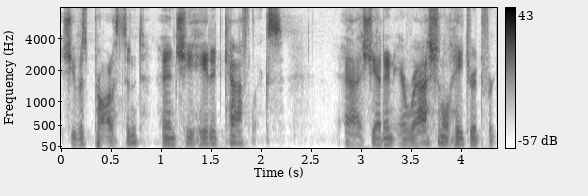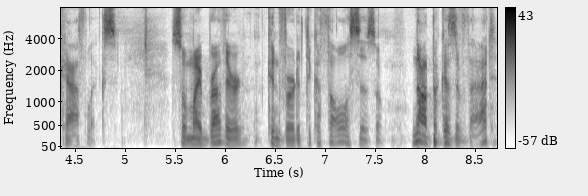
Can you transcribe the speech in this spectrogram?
She was Protestant, and she hated Catholics. Uh, she had an irrational hatred for Catholics. So my brother converted to Catholicism. Not because of that.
